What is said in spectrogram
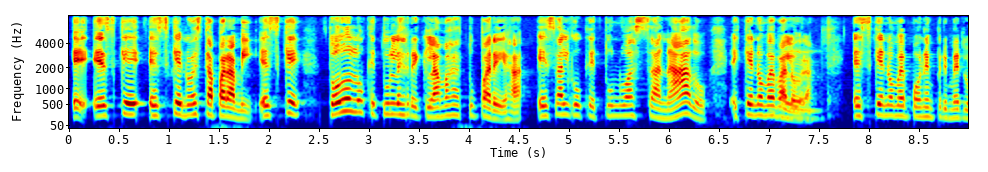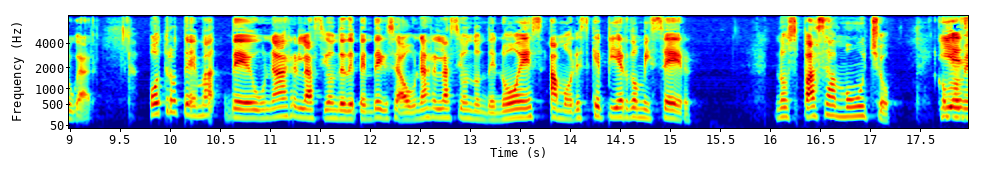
eh, es que es que no está para mí, es que todo lo que tú le reclamas a tu pareja es algo que tú no has sanado, es que no me valora, es que no me pone en primer lugar. Otro tema de una relación de dependencia o una relación donde no es amor es que pierdo mi ser. Nos pasa mucho. Como y mi es que-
